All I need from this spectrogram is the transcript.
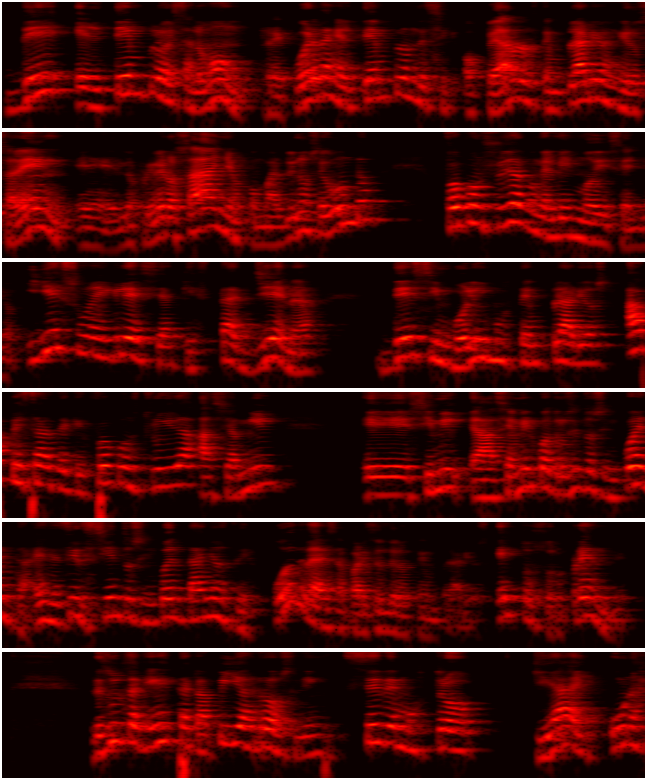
del el templo de Salomón. ¿Recuerdan el templo donde se hospedaron los templarios en Jerusalén eh, los primeros años con Balduino II? Fue construida con el mismo diseño. Y es una iglesia que está llena de simbolismos templarios, a pesar de que fue construida hacia, mil, eh, hacia 1450, es decir, 150 años después de la desaparición de los templarios. Esto sorprende. Resulta que en esta capilla Rosling se demostró que hay unas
